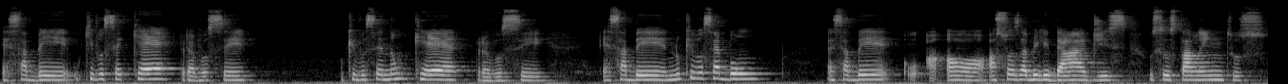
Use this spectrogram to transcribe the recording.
É saber o que você quer para você, o que você não quer para você, é saber no que você é bom, é saber as suas habilidades, os seus talentos.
